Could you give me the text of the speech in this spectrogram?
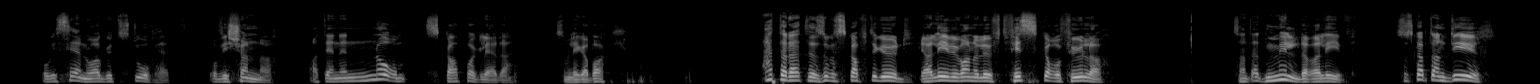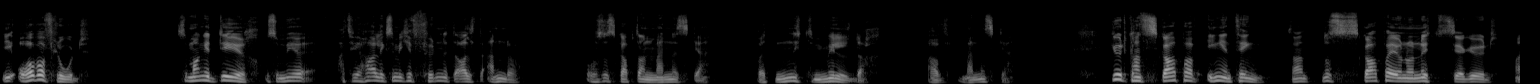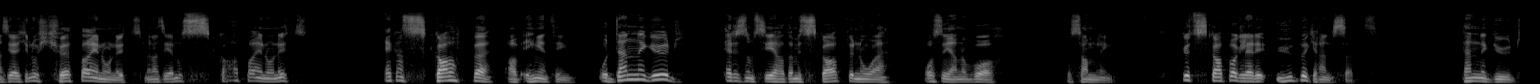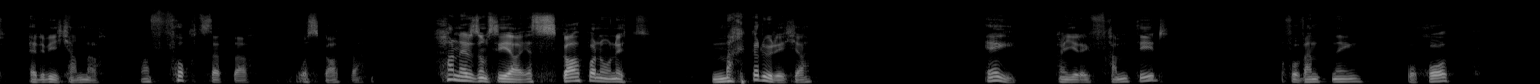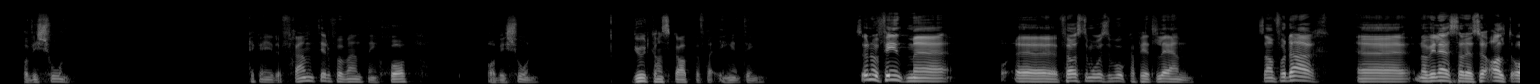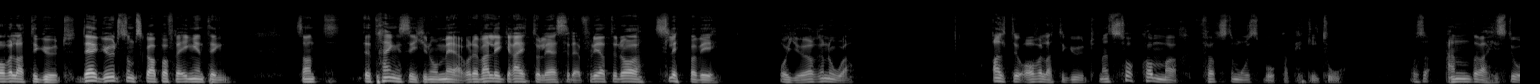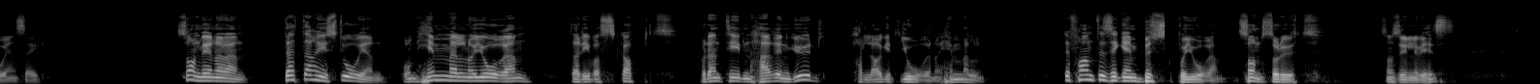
Og vi ser noe av Guds storhet. Og vi skjønner at det er en enorm skaperglede som ligger bak. Etter dette så skapte Gud ja, liv i vann og luft, fisker og fugler. Et mylder av liv. Så skapte han dyr i overflod. Så mange dyr og så mye at vi har liksom ikke funnet alt ennå. Og så skapte han mennesket og et nytt mylder av mennesket. Gud kan skape av ingenting. Sant? Nå skaper jeg jo noe nytt, sier Gud. Han sier ikke nå kjøper jeg noe nytt, men han sier nå skaper jeg noe nytt. Jeg kan skape av ingenting. Og denne Gud er det som sier at han vil skape noe også gjennom vår forsamling. Guds skaperglede er ubegrenset. Denne Gud er det vi kjenner, og han fortsetter å skape. Han er det som sier, 'Jeg skaper noe nytt'. Merker du det ikke? Jeg kan gi deg fremtid og forventning og håp og visjon. Jeg kan gi deg fremtid og forventning, håp og visjon. Gud kan skape fra ingenting. Så det er noe fint med eh, Første Mosebok kapittel 1. For der, eh, når vi leser det, så er alt overlatt til Gud. Det er Gud som skaper fra ingenting. Sant? Det trengs ikke noe mer, og det er veldig greit å lese det, fordi da slipper vi å gjøre noe. Alt er overlatt til Gud. Men så kommer Første Mosebok kapittel 2, og så endrer historien seg. Sånn begynner den. Dette er historien om himmelen og jorden da de var skapt på den tiden Herren Gud hadde laget jorden og himmelen. Det fantes ikke en busk på jorden. Sånn så det ut, sannsynligvis.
